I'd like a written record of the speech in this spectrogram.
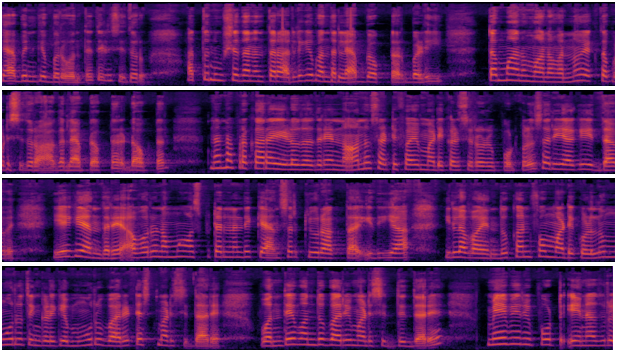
ಕ್ಯಾಬಿನ್ಗೆ ಬರುವಂತೆ ತಿಳಿಸಿದರು. ಹತ್ತು ನಿಮಿಷದ ನಂತರ ಅಲ್ಲಿಗೆ ಬಂದ ಲ್ಯಾಬ್ ಡಾಕ್ಟರ್ ಬಳಿ ತಮ್ಮ ಅನುಮಾನವನ್ನು ವ್ಯಕ್ತಪಡಿಸಿದರು. ಆಗ ಲ್ಯಾಬ್ ಡಾಕ್ಟರ್ ಡಾಕ್ಟರ್ ನನ್ನ ಪ್ರಕಾರ ಹೇಳೋದಾದರೆ ನಾನು ಸರ್ಟಿಫೈ ಮಾಡಿ ಕಳಿಸಿರೋ ರಿಪೋರ್ಟ್ಗಳು ಸರಿಯಾಗಿ ಇದ್ದಾವೆ. ಹೇಗೆ ಅಂದರೆ, ಅವರು ನಮ್ಮ ಹಾಸ್ಪಿಟಲ್ನಲ್ಲಿ ಕ್ಯಾನ್ಸರ್ ಕ್ಯೂರ್ ಆಗ್ತಾ ಇದೆಯಾ ಇಲ್ಲವಾ ಎಂದು ಕನ್ಫರ್ಮ್ ಮಾಡಿಕೊಳ್ಳಲು ಮೂರು ತಿಂಗಳಿಗೆ ಮೂರು ಬಾರಿ ಟೆಸ್ಟ್ ಮಾಡಿಸಿದ್ದಾರೆ. ಒಂದೇ ಒಂದು ಬಾರಿ ಮಾಡಿಸಿದ್ದಿದ್ದರೆ ಮೇ ಬಿ ರಿಪೋರ್ಟ್ ಏನಾದರೂ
